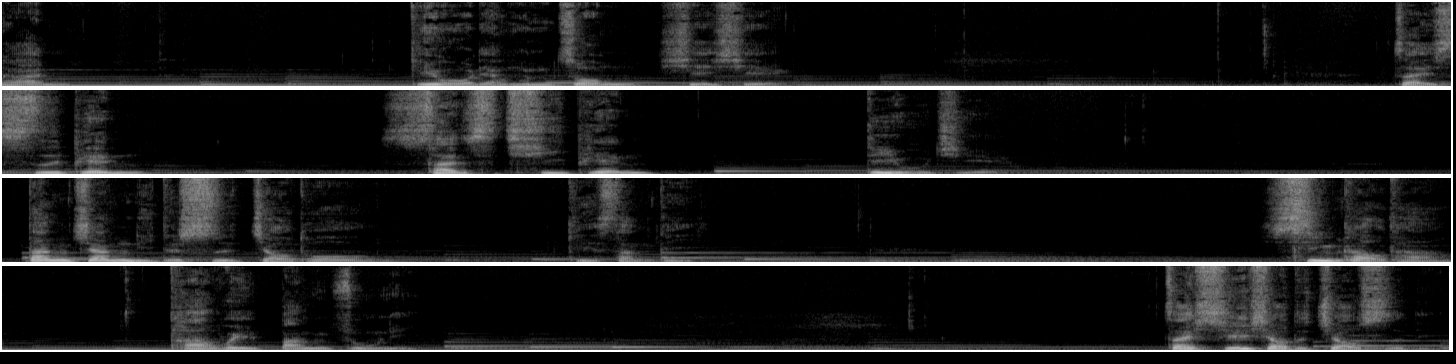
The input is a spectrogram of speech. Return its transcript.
安，给我两分钟，谢谢。在诗篇三十七篇第五节，当将你的事交托给上帝，信靠他，他会帮助你。在学校的教室里。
